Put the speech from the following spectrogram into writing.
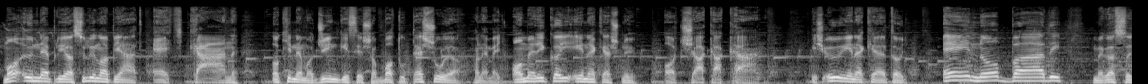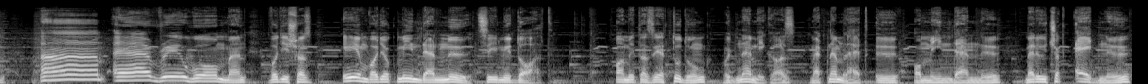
Ma ünnepli a szülinapját egy Kán, aki nem a Genghis és a Batu tesója, hanem egy amerikai énekesnő, a Chaka Khan. És ő énekelte, hogy Ain't nobody, meg azt, hogy I'm every woman, vagyis az Én vagyok minden nő című dalt. Amit azért tudunk, hogy nem igaz, mert nem lehet ő a minden nő, mert ő csak egy nő,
